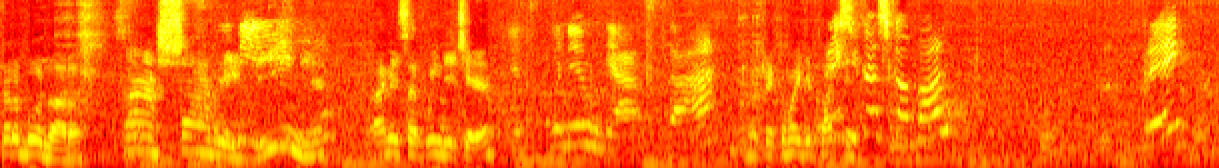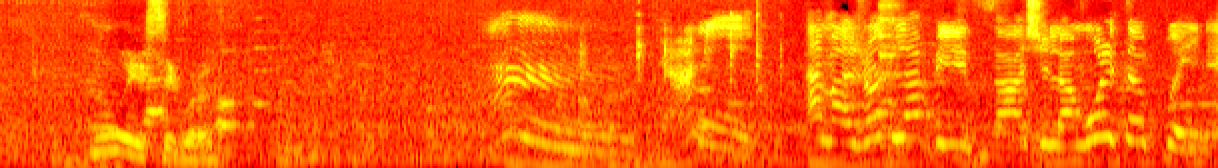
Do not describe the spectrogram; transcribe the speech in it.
carbonară. Așa, vrei bine. Hai mergi să pun de cere. Îți punem de asta. Noi plecăm mai Vrei departe. și cașcaval? Vrei? Nu e sigură. Mmm, yummy! Am ajuns la pizza și la multă pâine.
